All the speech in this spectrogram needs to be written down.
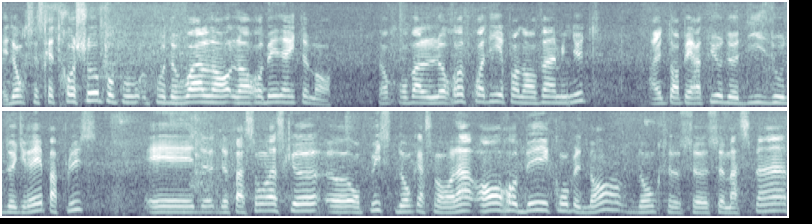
Et donc ce serait trop chaud pour, pour- devoir l'en- l'enrober directement. Donc on va le refroidir pendant 20 minutes à une température de 10-12 degrés, pas plus, et de, de façon à ce qu'on puisse donc à ce moment-là enrober complètement donc ce, ce, masse-pain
